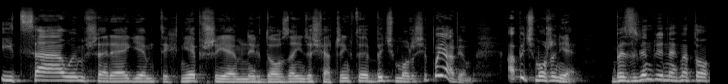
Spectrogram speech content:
i całym szeregiem tych nieprzyjemnych doznań i doświadczeń, które być może się pojawią, a być może nie. Bez względu jednak na to,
